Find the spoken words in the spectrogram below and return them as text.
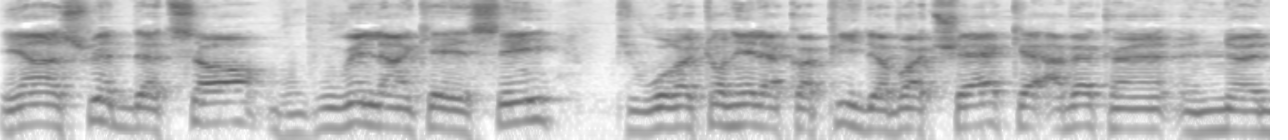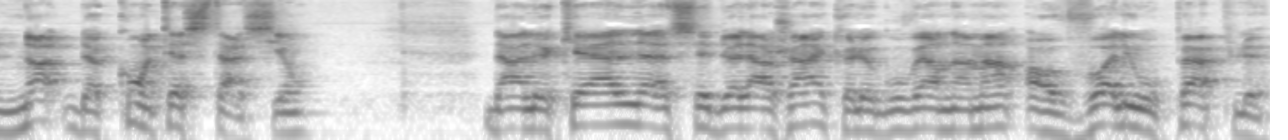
Et ensuite de ça, vous pouvez l'encaisser, puis vous retournez la copie de votre chèque avec une note de contestation dans lequel c'est de l'argent que le gouvernement a volé au peuple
